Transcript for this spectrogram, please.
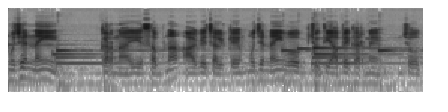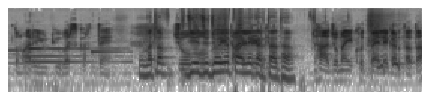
मुझे नहीं करना ये सब ना आगे चल के मुझे नहीं वो चुतियापे करने। जो तुम्हारे यूट्यूबर्स करते हैं। मतलब जो ये जो जो ये पहले करता था। हाँ जो मैं खुद पहले करता था।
